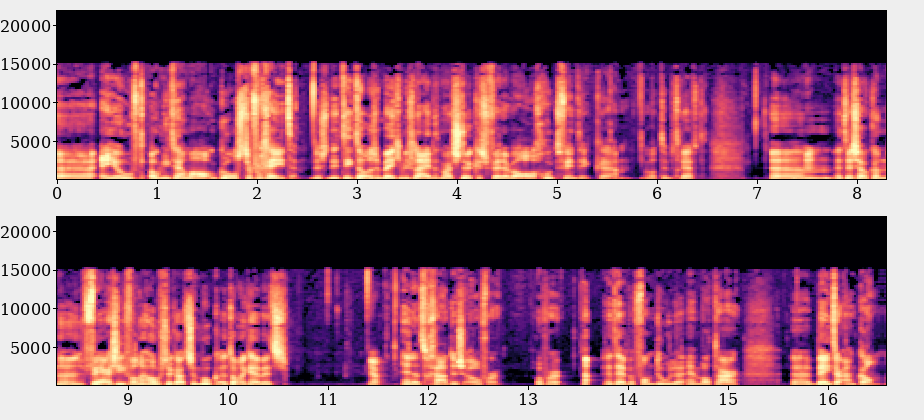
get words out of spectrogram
Uh, en je hoeft ook niet helemaal goals te vergeten. Dus de titel is een beetje misleidend, maar het stuk is verder wel goed, vind ik, uh, wat dit betreft. Um, mm-hmm. Het is ook een, een, versie van een hoofdstuk uit zijn boek Atomic Habits. Ja. En het gaat dus over, over nou, het hebben van doelen en wat daar uh, beter aan kan.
